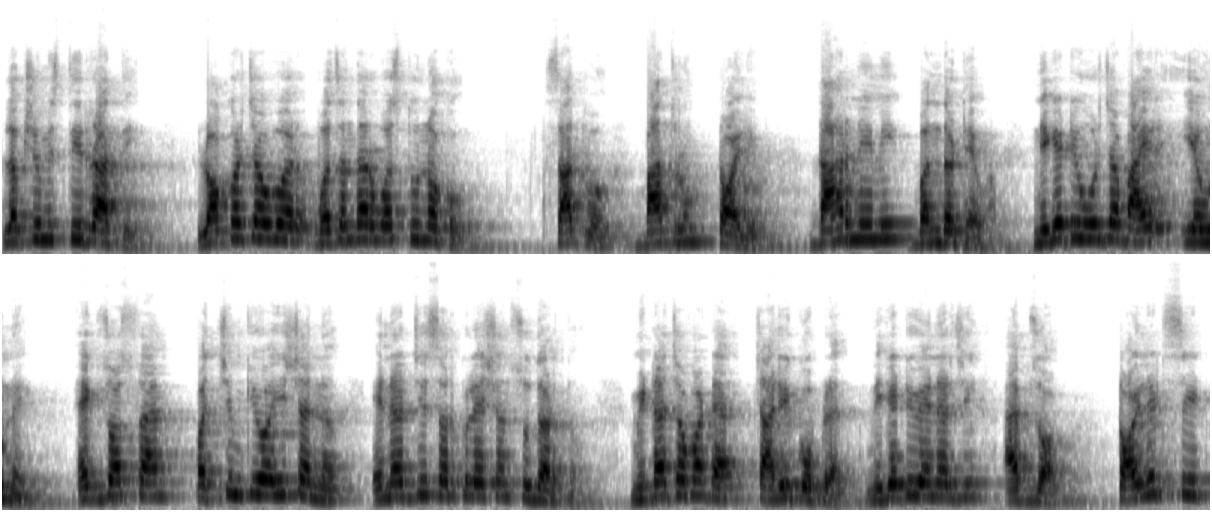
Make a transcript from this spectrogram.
लक्ष्मी स्थिर राहते. लॉकरच्या वर वजनदार वस्तू नको. सातवं बाथरूम टॉयलेट दार नेहमी बंद ठेवा. निगेटिव्ह ऊर्जा बाहेर येऊ नये. एक्झॉस्ट फॅन पश्चिम किंवा ईशान्य एनर्जी सर्क्युलेशन सुधारतं. मिठाच्या वाट्या चारी कोपऱ्यात. Negative energy absorb toilet seat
